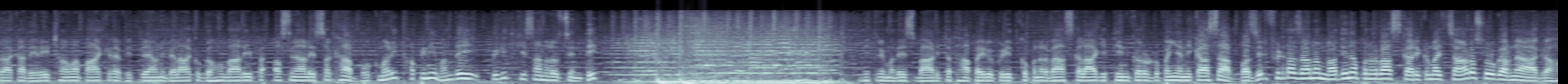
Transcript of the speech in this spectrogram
डडेलधुराका धेरै ठाउँमा पाकेर भित्र्याउने बेलाको गहुँ बाली असिनाले सखा भोकमरी थपिने भन्दै पीडित किसानहरू चिन्तित भित्री मधेस बाढी तथा पहिरो पीडितको पुनर्वासका लागि तीन करोड रुपियाँ निकासा। बजेट फिर्ता जान नदिन पुनर्वास कार्यक्रमलाई चाँडो सुरु गर्न आग्रह।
